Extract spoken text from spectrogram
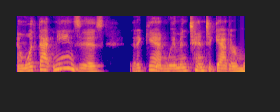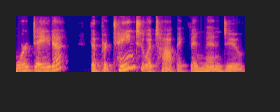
And what that means is that, again, women tend to gather more data that pertain to a topic than men do,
